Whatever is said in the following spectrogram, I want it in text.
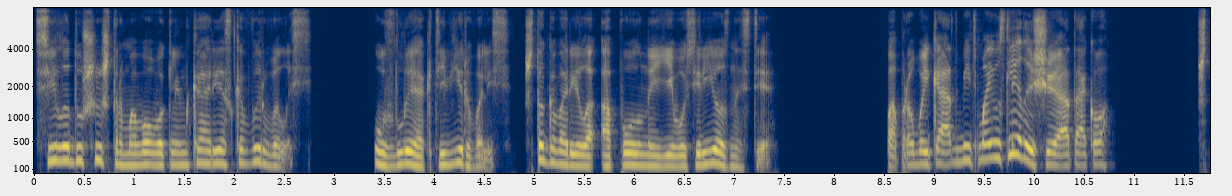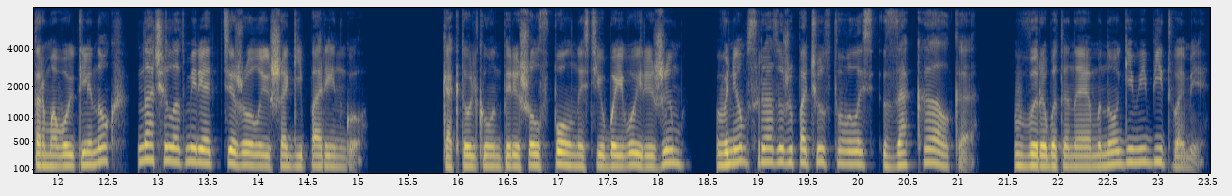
Сила души штормового клинка резко вырвалась. Узлы активировались, что говорило о полной его серьезности. «Попробуй-ка отбить мою следующую атаку!» Штормовой клинок начал отмерять тяжелые шаги по рингу. Как только он перешел в полностью боевой режим, в нем сразу же почувствовалась закалка, выработанная многими битвами.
